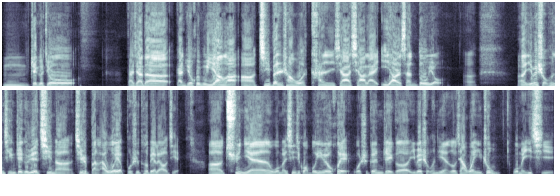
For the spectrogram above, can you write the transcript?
嗯，这个就大家的感觉会不一样了啊。基本上我看一下下来，一二三都有，嗯，呃，因为手风琴这个乐器呢，其实本来我也不是特别了解。呃，去年我们星期广播音乐会，我是跟这个一位手风琴演奏家万一中，我们一起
